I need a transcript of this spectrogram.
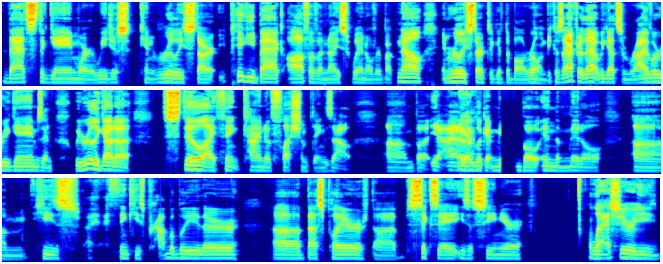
that's the game where we just can really start piggyback off of a nice win over Bucknell and really start to get the ball rolling. Because after that, we got some rivalry games, and we really got to still, I think, kind of flesh some things out. Um, but yeah, I, yeah. I look at Bo in the middle. Um, he's, I think he's probably their uh, best player, uh, six eight. He's a senior. Last year he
